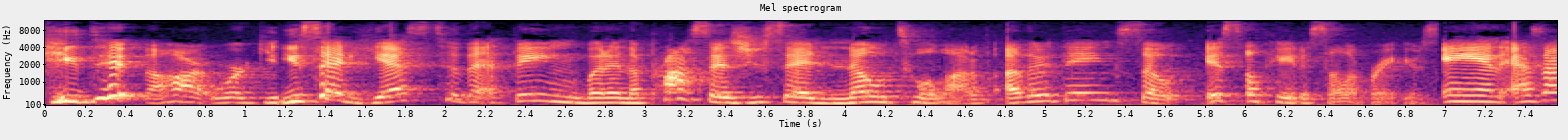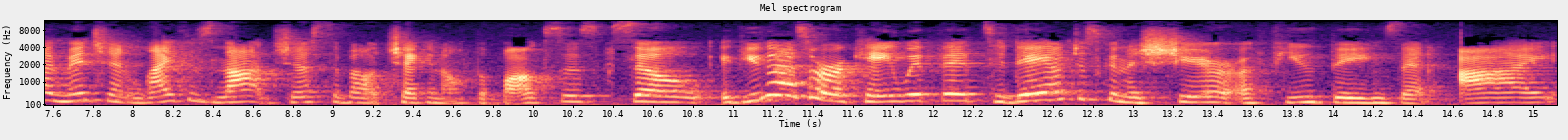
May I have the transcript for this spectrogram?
You did the hard work. You, you said yes to that thing but in the process you said no to a lot of other things. So it's okay to celebrate yourself. And as i mentioned life is not just about checking off the boxes. So if you guys are okay with it today i'm just going to share a few things that i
